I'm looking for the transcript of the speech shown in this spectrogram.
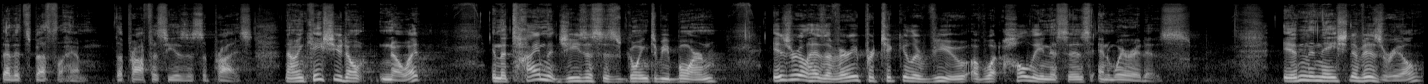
that it's Bethlehem. The prophecy is a surprise. Now, in case you don't know it, in the time that Jesus is going to be born, Israel has a very particular view of what holiness is and where it is in the nation of Israel,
